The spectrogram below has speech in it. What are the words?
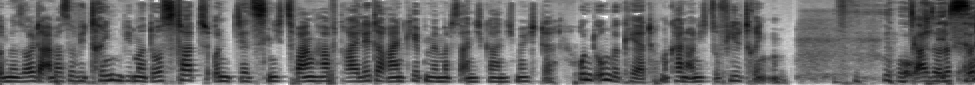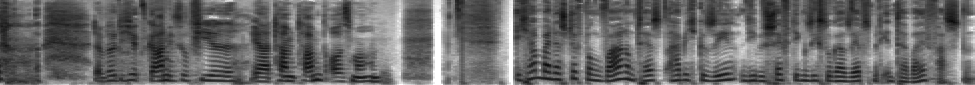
Und man sollte einfach so wie trinken, wie man Durst hat und jetzt nicht zwanghaft drei Liter reinkippen, wenn man das eigentlich gar nicht möchte. Und umgekehrt, man kann auch nicht zu viel trinken. Okay. Also das, äh, da würde ich jetzt gar nicht so viel ja Tamtam -Tam draus machen. Ich habe bei der Stiftung Warentest habe ich gesehen, die beschäftigen sich sogar selbst mit Intervallfasten.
